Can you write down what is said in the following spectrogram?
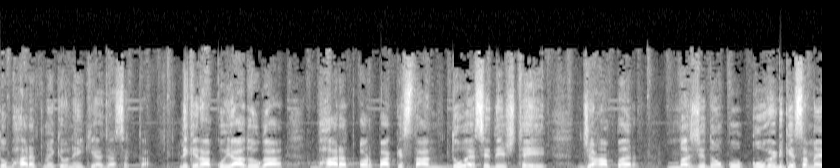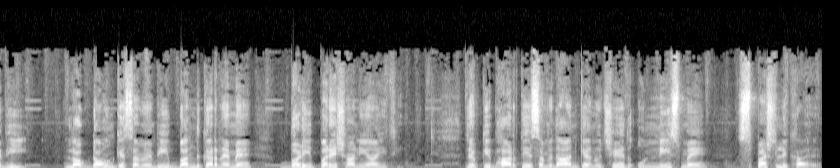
तो भारत में क्यों नहीं किया जा सकता? लेकिन आपको याद होगा, भारत और पाकिस्तान दो ऐसे देश थे जहाँ पर मस्जिदों को कोविड के समय भी, लॉकडाउन के समय भी बंद करने में बड़ी परेशानियाँ आई थी। जबकि भारतीय संविधान के अनुच्छेद 19 में स्पष्ट लिखा है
